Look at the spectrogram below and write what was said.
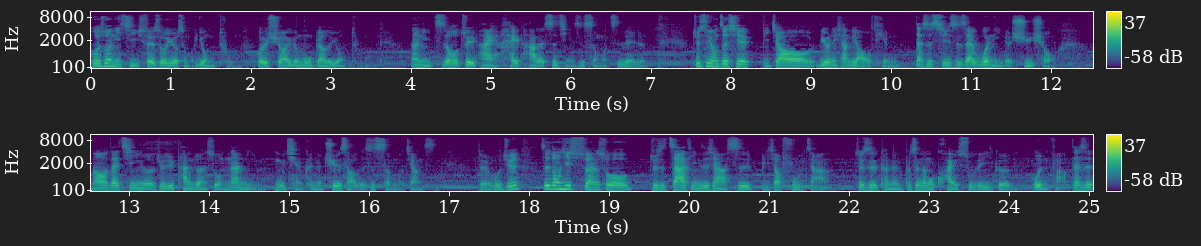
或者说你几岁的时候有什么用途，或者需要一个目标的用途？那你之后最怕害怕的事情是什么之类的？就是用这些比较有点像聊天，但是其实在问你的需求，然后再进而就去判断说，那你目前可能缺少的是什么这样子。对我觉得这东西虽然说就是乍听之下是比较复杂，就是可能不是那么快速的一个问法，但是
